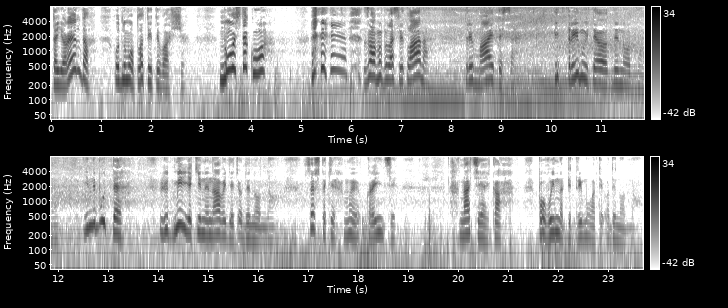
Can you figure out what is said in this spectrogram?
Та й оренда одному оплатити важче. Ну, ось тако. З вами була Світлана. Тримайтеся, підтримуйте один одного. І не будьте людьми, які ненавидять один одного. Все ж таки, ми, українці, нація, яка повинна підтримувати один одного.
